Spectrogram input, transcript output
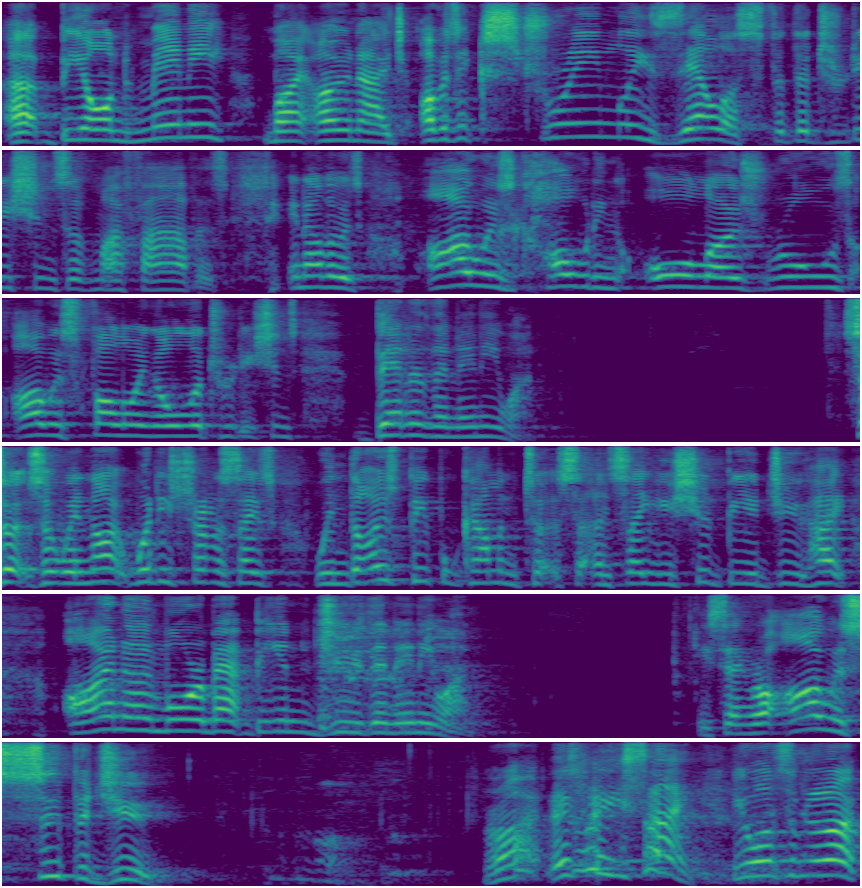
uh, beyond many my own age. I was extremely zealous for the traditions of my fathers. In other words, I was holding all those rules, I was following all the traditions better than anyone. So, so when what he's trying to say is when those people come and, to, and say you should be a Jew, hey, I know more about being a Jew than anyone. He's saying, right, I was super Jew. Right? That's what he's saying. He wants them to know.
